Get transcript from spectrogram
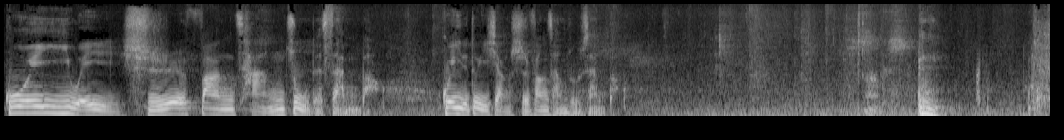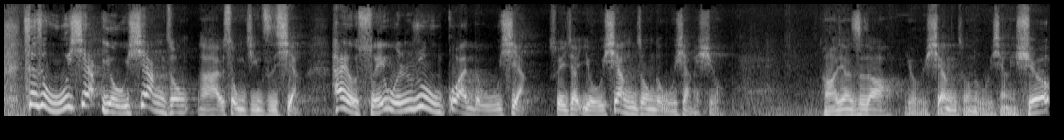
归依为十方常住的三宝，皈依的对象十方常住三宝。啊，这是无相有相中啊，还有诵经之相，还有随文入观的无相，所以叫有相中的无相修。好像知道有相中的无相修。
